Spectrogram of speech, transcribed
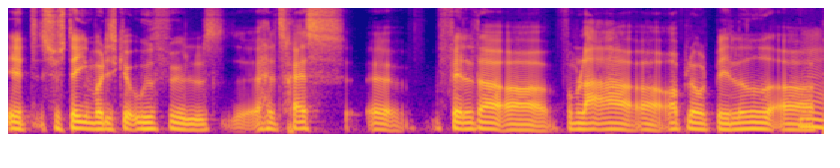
et system, hvor de skal udfylde 50 øh, felter og formularer og uploade billede og mm.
